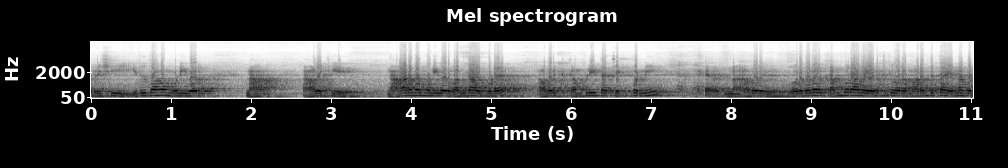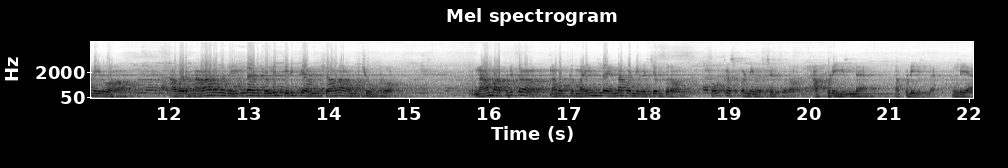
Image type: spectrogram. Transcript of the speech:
ரிஷி இதுதான் முனிவர். நான் நாளைக்கு நாரத முனிவர் வந்தால் கூட அவருக்கு கம்ப்ளீட்டாக செக் பண்ணி அவர் ஒரு தடவை தம்புராவை எடுத்துகிட்டு வர மறந்துட்டா என்ன பண்ணிடுவான் அவர் நாரதர் இல்லைன்னு சொல்லி திருப்பி அனுப்பிச்சாலும் அனுப்பிச்சி விட்ருவோம் நாம் அப்படித்தான் நமக்கு மைண்டில் என்ன பண்ணி வச்சிருக்கிறோம்? ஃபோக்கஸ் பண்ணி வச்சிருக்கிறோம். அப்படி இல்லை அப்படி இல்லை இல்லையா?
